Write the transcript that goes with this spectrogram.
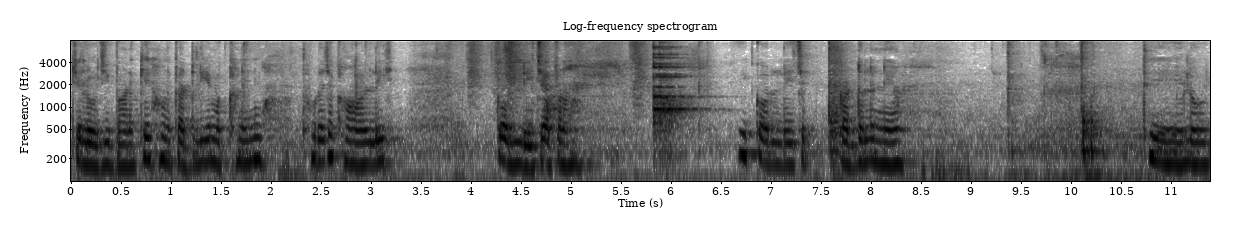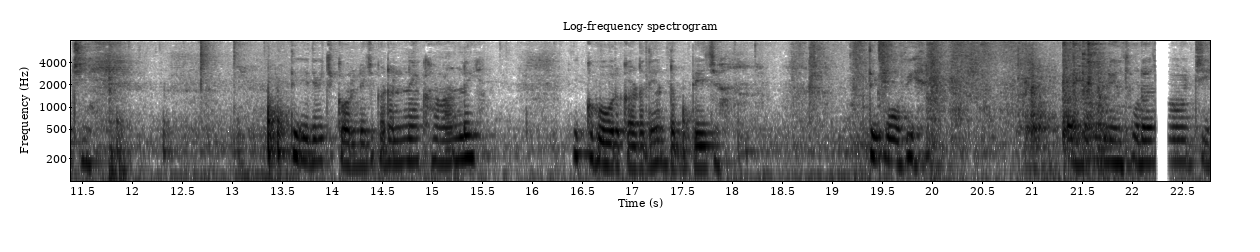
ਚਲੋ ਜੀ, ਬਣ ਕੇ ਹੁਣ ਕੱਢ ਲਈਏ ਮੱਖਣ ਇਹਨੂੰ ਥੋੜਾ ਜਿਹਾ ਖਾਣ ਲਈ। ਕੌਲੀ 'ਚ ਆਪਣਾ। ਇਹ ਕੌਲੀ 'ਚ ਕੱਢ ਲੈਂਦੇ ਆ। ਤੇ ਲੋ ਜੀ। ਤੇ ਇਹਦੇ ਵਿੱਚ ਕੌਲੀ 'ਚ ਕੱਢ ਲੈਂਦੇ ਆ ਖਾਣ ਲਈ। ਇੱਕ ਹੋਰ ਕੱਢਦੇ ਆ ਡੱਬੇ 'ਚ। ਤੇ ਉਹ ਵੀ ਕੱਢ ਲੈਂਦੇ ਥੋੜਾ ਲੋ ਜੀ।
